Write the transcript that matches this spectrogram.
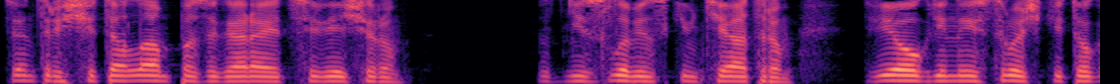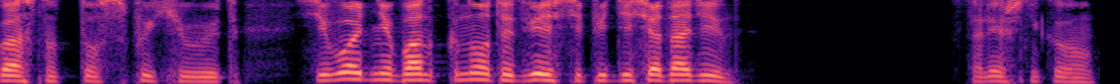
В центре щита лампа загорается вечером. Над Незлобинским театром две огненные строчки то гаснут, то вспыхивают. «Сегодня банкноты 251». Столешниковым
